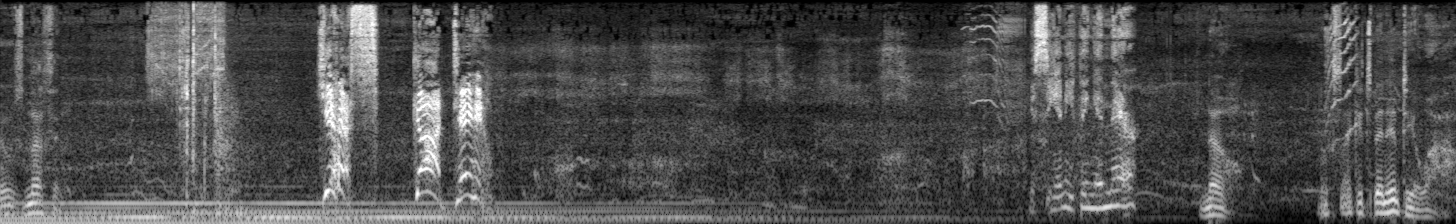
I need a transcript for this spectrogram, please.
Goes nothing. Yes! God damn! You see anything in there? No. Looks like it's been empty a while.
